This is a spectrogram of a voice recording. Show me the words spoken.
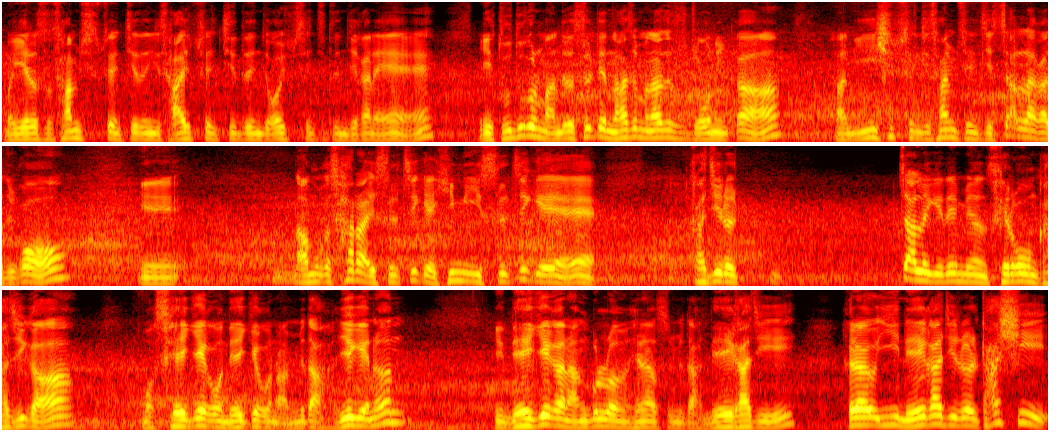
뭐 예를 들어서 30cm든지 40cm든지 50cm든지 간에 이 두둑을 만들었을 때 낮으면 낮아서 좋으니까 한 20cm, 30cm 잘라가지고 예, 나무가 살아 있을 적에 힘이 있을 적에 가지를 자르게 되면 새로운 가지가 뭐세 개고 네 개고 납니다. 여기는 이 네 개가 난 걸로 해놨습니다. 네 가지. 그리고 이 네 가지를 다시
